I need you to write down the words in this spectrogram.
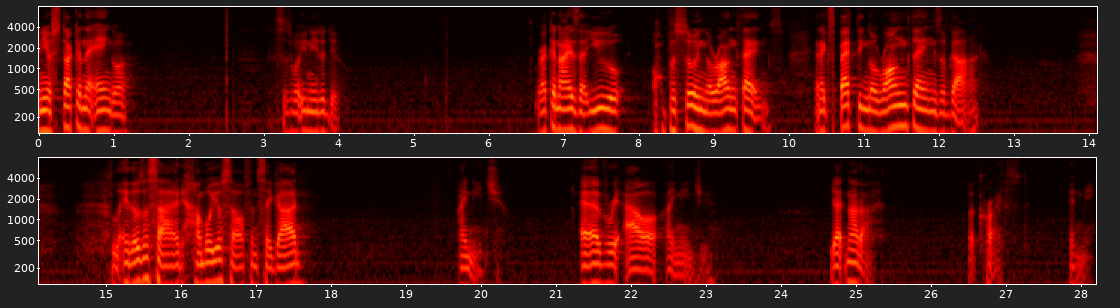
and you're stuck in the anger, this is what you need to do. Recognize that you are pursuing the wrong things and expecting the wrong things of God. Lay those aside, humble yourself, and say, God, I need you. Every hour I need you. Yet not I, but Christ in me.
